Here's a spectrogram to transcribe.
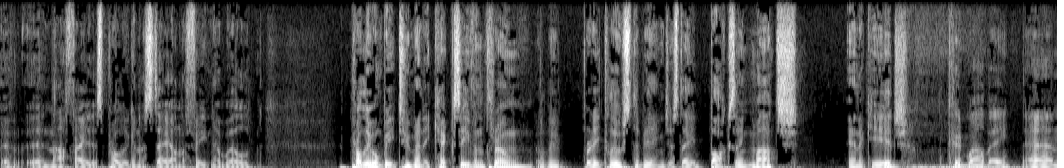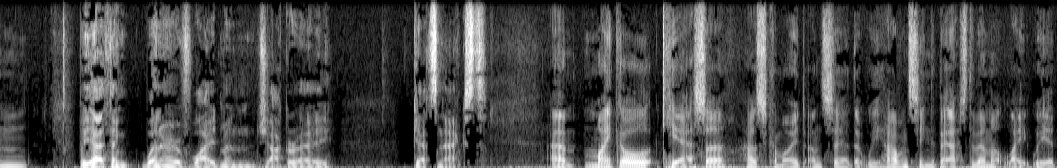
if, in that fight is probably going to stay on the feet, and it will probably won't be too many kicks even thrown. It'll be pretty close to being just a boxing match in a cage. could well be. Um, But yeah, I think winner of Weidman Jacare gets next. Um, Michael Chiesa has come out and said that we haven't seen the best of him at lightweight,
